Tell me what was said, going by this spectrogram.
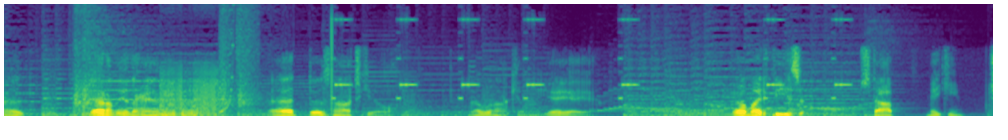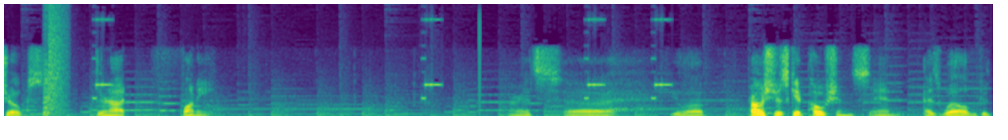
Uh, that, on the other hand, that does not kill. That will not kill me. Yeah, yeah, yeah. Well, my defeat is... Stop making jokes. They're not funny. Alright, uh, heal up. Probably should just get potions and as well because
